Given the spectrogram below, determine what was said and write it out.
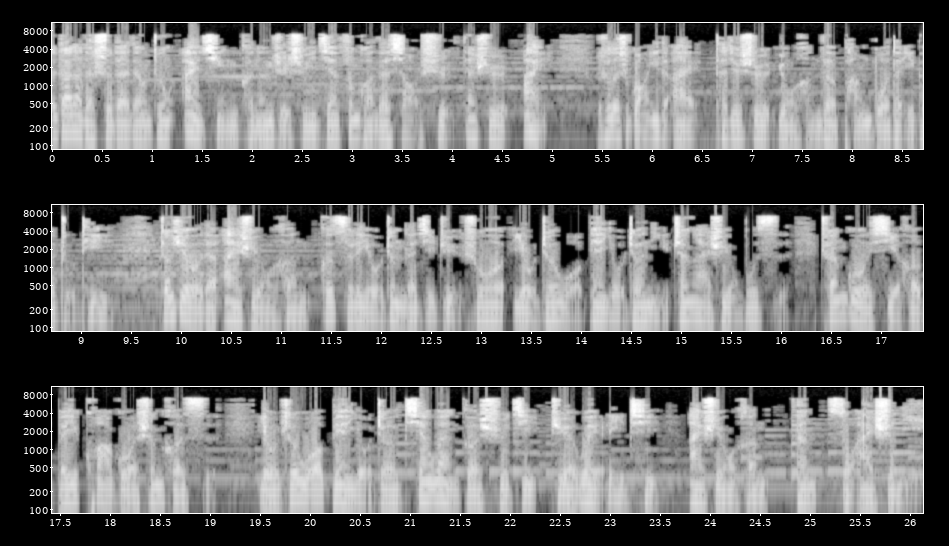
在大大的时代当中，爱情可能只是一件疯狂的小事，但是爱，我说的是广义的爱，它就是永恒的、磅礴的一个主题。张学友的《爱是永恒》歌词里有这么的几句，说：“有着我，便有着你，真爱是永不死。穿过喜和悲，跨过生和死，有着我，便有着千万个世纪，绝未离弃。爱是永恒，当所爱是你。”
